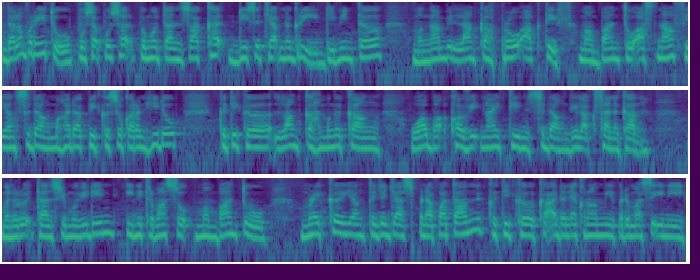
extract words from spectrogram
Dalam pada itu, pusat-pusat pengutan zakat di setiap negeri diminta mengambil langkah proaktif membantu asnaf yang sedang menghadapi kesukaran hidup ketika langkah mengekang wabak COVID-19 sedang dilaksanakan. Menurut Tan Sri Muhyiddin, ini termasuk membantu mereka yang terjejas pendapatan ketika keadaan ekonomi pada masa ini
